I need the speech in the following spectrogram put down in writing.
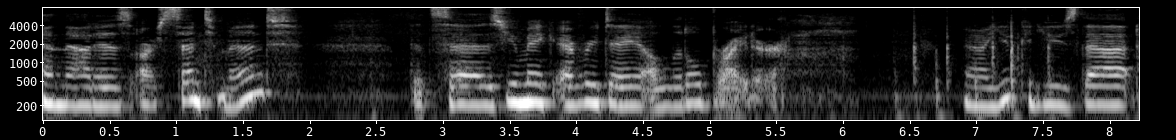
and that is our sentiment that says, you make every day a little brighter. Now you could use that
